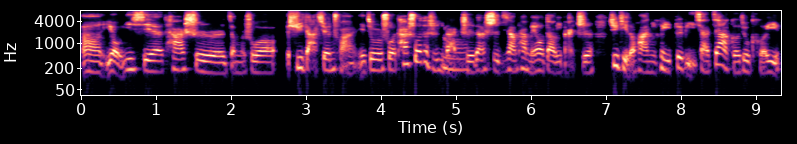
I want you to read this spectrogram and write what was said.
嗯，有一些它是怎么说虚假宣传，也就是说，他说他是一百支，但实际上它没有到一百支。具体的话，你可以对比一下价格就可以。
